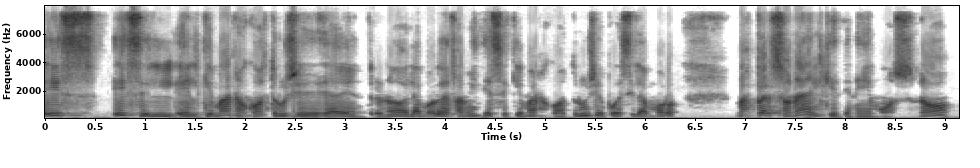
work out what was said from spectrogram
es, es el, el, que más nos construye desde adentro, ¿no? El amor de la familia es el que más nos construye, pues es el amor más personal que tenemos, ¿no?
